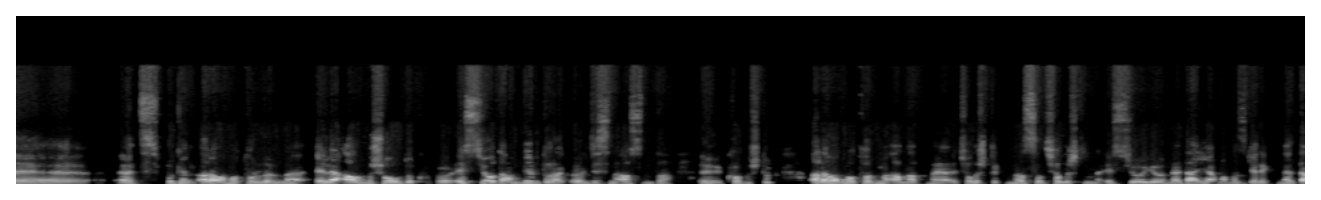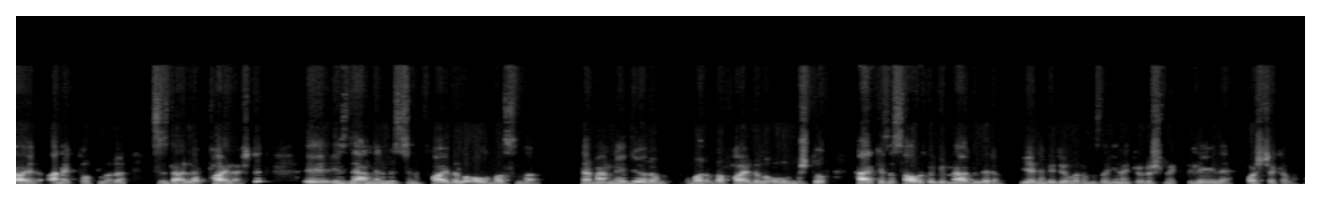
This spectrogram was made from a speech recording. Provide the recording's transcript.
Ee, evet, bugün arama motorlarını ele almış olduk. Ee, SEO'dan bir durak öncesini aslında e, konuştuk. Arama motorunu anlatmaya çalıştık. Nasıl çalıştığını, SEO'yu neden yapmamız gerektiğine dair anekdotları sizlerle paylaştık. Ee, izleyenlerimiz için faydalı olmasını temenni ediyorum. Umarım da faydalı olmuştur. Herkese sağlıklı günler dilerim. Yeni videolarımızda yine görüşmek dileğiyle. Hoşçakalın.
